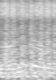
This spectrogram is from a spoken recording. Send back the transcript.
गाड़ी का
